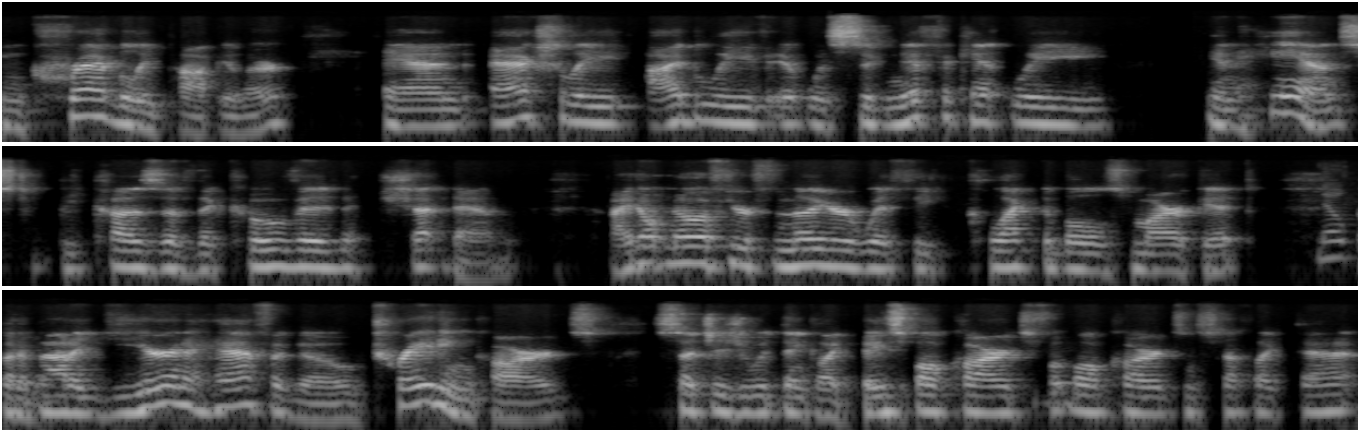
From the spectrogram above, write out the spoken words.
incredibly popular. And actually, I believe it was significantly enhanced because of the COVID shutdown. I don't know if you're familiar with the collectibles market, Nope. but about a year and a half ago, trading cards, such as you would think like baseball cards, football cards, and stuff like that,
